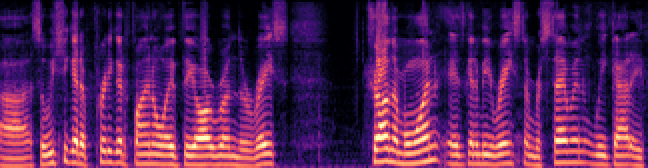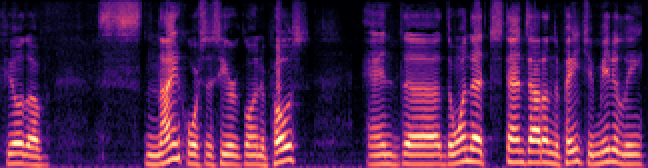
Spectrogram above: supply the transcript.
Uh, so we should get a pretty good final if they all run the race. Trial number one is going to be race number seven. We got a field of nine horses here going to post, and uh, the one that stands out on the page immediately,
